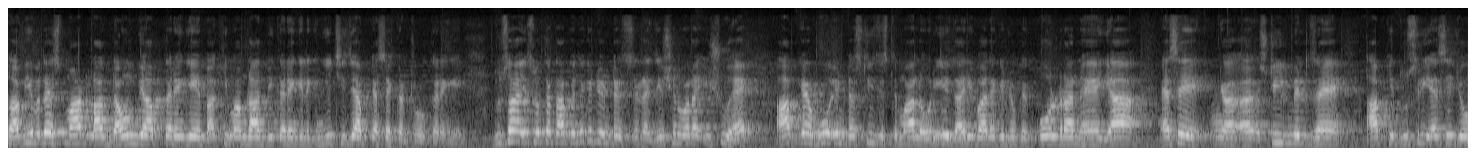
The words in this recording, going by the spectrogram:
तो आप ये बताएँ स्मार्ट लॉकडाउन भी आप करेंगे बाकी मामला भी करेंगे लेकिन ये चीज़ें आप कैसे कंट्रोल करेंगे? दूसरा, इस वक्त आप देखिए जो इंडस्ट्रियलाइजेशन वाला इशू है, आप क्या वो इंडस्ट्रीज़ इस्तेमाल हो रही है? गाड़ी बात है कि जो कि कोल रन है या ऐसे स्टील मिल्स हैं, आपकी दूसरी ऐसे जो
